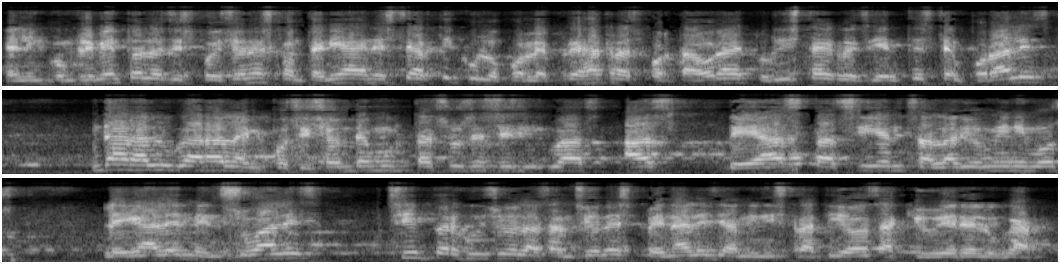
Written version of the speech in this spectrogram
El incumplimiento de las disposiciones contenidas en este artículo por la empresa transportadora de turistas y residentes temporales dará lugar a la imposición de multas sucesivas de hasta 100 salarios mínimos legales mensuales, sin perjuicio de las sanciones penales y administrativas a que hubiere lugar.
